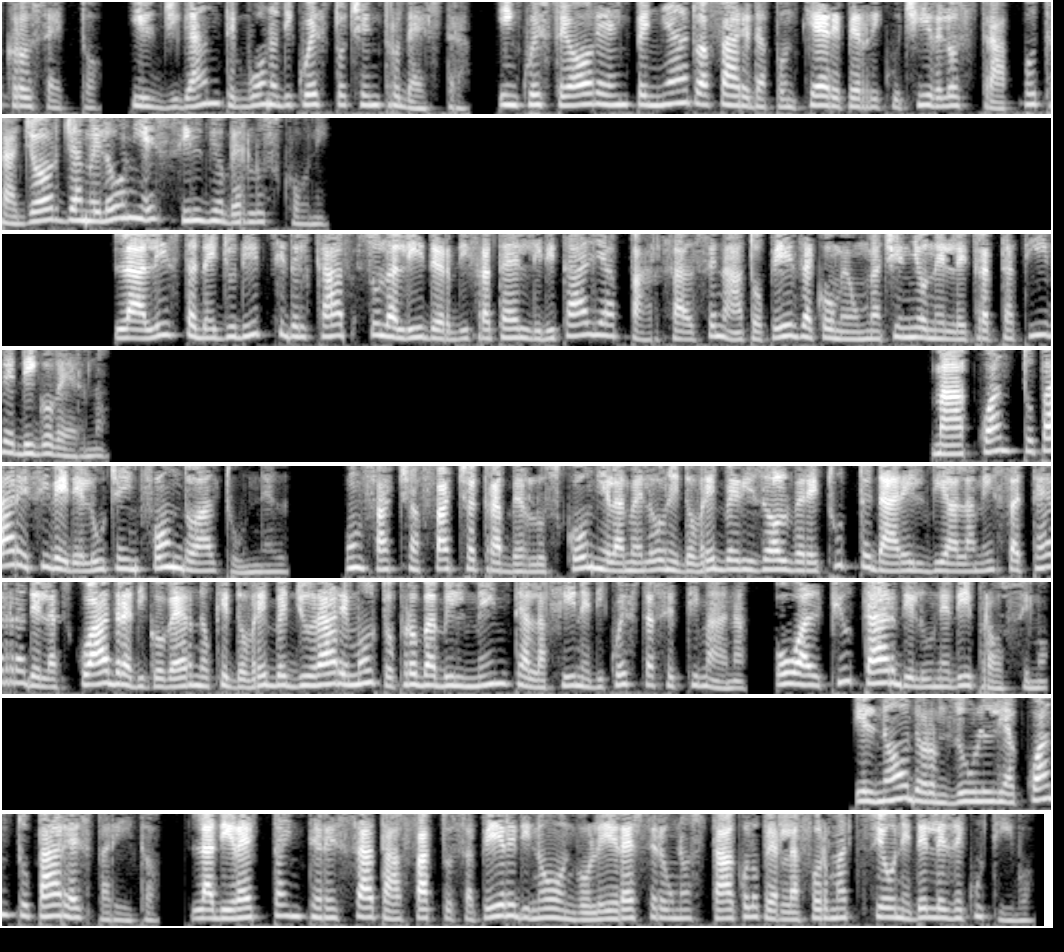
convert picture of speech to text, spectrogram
Crosetto, il gigante buono di questo centrodestra, in queste ore è impegnato a fare da pontiere per ricucire lo strappo tra Giorgia Meloni e Silvio Berlusconi. La lista dei giudizi del CAF sulla leader di Fratelli d'Italia apparsa al Senato pesa come un macigno nelle trattative di governo. Ma a quanto pare si vede luce in fondo al tunnel. Un faccia a faccia tra Berlusconi e la Meloni dovrebbe risolvere tutto e dare il via alla messa a terra della squadra di governo che dovrebbe giurare molto probabilmente alla fine di questa settimana, o al più tardi lunedì prossimo. Il nodo Ronzulli a quanto pare è sparito, la diretta interessata ha fatto sapere di non voler essere un ostacolo per la formazione dell'esecutivo.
